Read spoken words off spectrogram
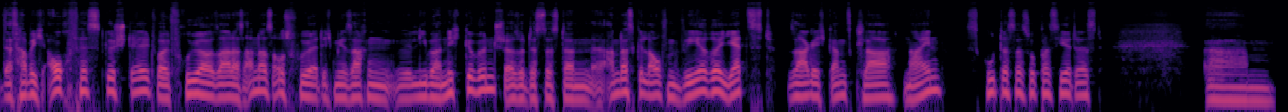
das habe ich auch festgestellt, weil früher sah das anders aus. Früher hätte ich mir Sachen äh, lieber nicht gewünscht, also dass das dann äh, anders gelaufen wäre. Jetzt sage ich ganz klar, nein, ist gut, dass das so passiert ist. Ähm,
